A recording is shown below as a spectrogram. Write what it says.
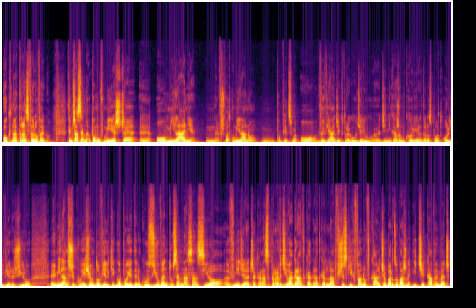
okna transferowego. Tymczasem pomówmy jeszcze e, o Milanie. W przypadku Milanu powiedzmy o wywiadzie, którego udzielił dziennikarzom Corriere dello Sport Olivier Giroud. E, Milan szykuje się do wielkiego pojedynku z Juventusem na San Siro. W niedzielę czeka nas prawdziwa gratka, gratka dla wszystkich fanów calcio, bardzo ważny i ciekawy mecz.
